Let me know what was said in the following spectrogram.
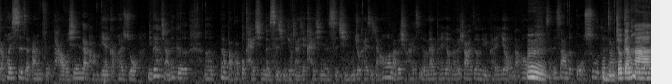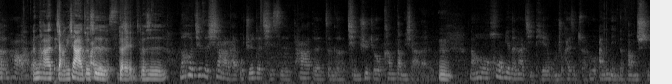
赶快试着安抚他。我先在在旁边，赶快说，你不要讲那个嗯让爸爸不开心的事情，就讲一些开心的事情。我们就开始讲哦，哪个小孩子有男朋友，哪个小孩子有女朋友，然后身上的果树都长得很好啊，跟他讲一下，就是对，就是。然后接着下来，我觉得其实他的整个情绪就 calm down 下来了。嗯。然后后面的那几天，我们就开始转入安宁的方式。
